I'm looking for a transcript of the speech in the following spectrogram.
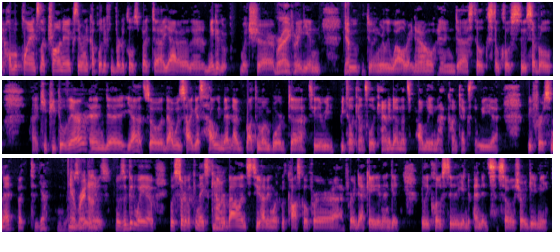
home appliance, electronics. They were in a couple of different verticals, but uh, yeah, the Mega Group, which uh, right, Canadian right. Yep. group, doing really well right now, and uh, still still close to several uh, key people there. And uh, yeah, so that was, I guess, how we met. And I brought them on board uh, to the Re- Retail Council of Canada, and that's probably in that context that we uh, we first met. But yeah, yeah, right on. It was, it was a good way. Of, it was sort of a nice mm-hmm. counterbalance mm. to having worked with Costco for uh, for a decade and then get really close to the independence. So it sort of gave me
